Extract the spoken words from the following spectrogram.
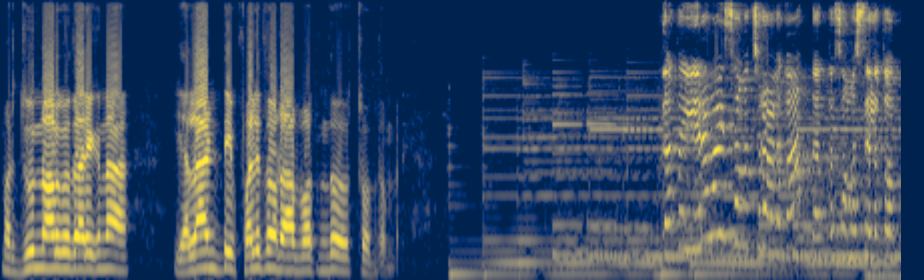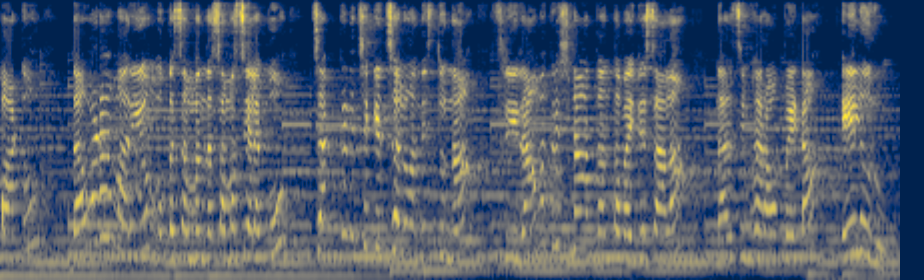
మరి జూన్ నాలుగో తారీఖున ఎలాంటి ఫలితం రాబోతుందో చూద్దాం మరి. గత ఇరవై సంవత్సరాలుగా దంత సమస్యలతో పాటు దవడ మరియు ముఖ సంబంధ సమస్యలకు చక్కని చికిత్సలు అందిస్తున్న శ్రీ రామకృష్ణ దంత వైద్యశాల నరసింహారావుపేట ఏలూరు.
